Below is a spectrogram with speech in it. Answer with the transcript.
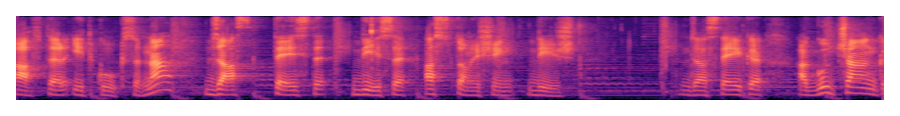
after it cooks. Now just taste this astonishing dish. Just take a good chunk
